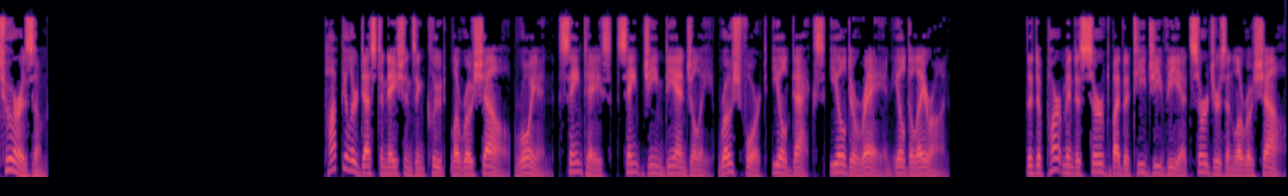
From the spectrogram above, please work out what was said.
Tourism Popular destinations include, La Rochelle, Royan, Saintes, Saint-Jean-d'Angely, Rochefort, Ile-d'Aix, Ile-de-Ré and Ile-d'Oléron. The department is served by the TGV at Surgères and La Rochelle.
